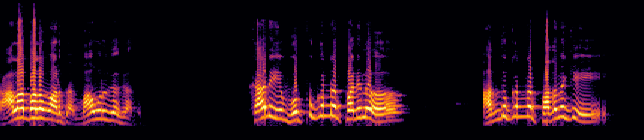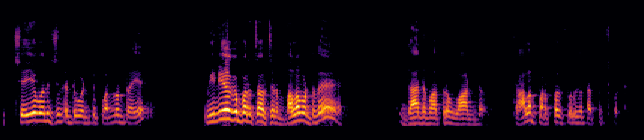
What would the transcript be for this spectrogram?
చాలా బలం వాడతారు. మామూలుగా కాదు. కానీ ఒప్పుకున్న పనిలో అందుకున్న పదవికి చేయవలసినటువంటి పనులుంటాయే. వినియోగపరచాల్సిన బలం ఉంటుందే. దాన్ని మాత్రం వాడడం. చాలా పర్పస్ఫుల్గా తప్పించుకుంటాడు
